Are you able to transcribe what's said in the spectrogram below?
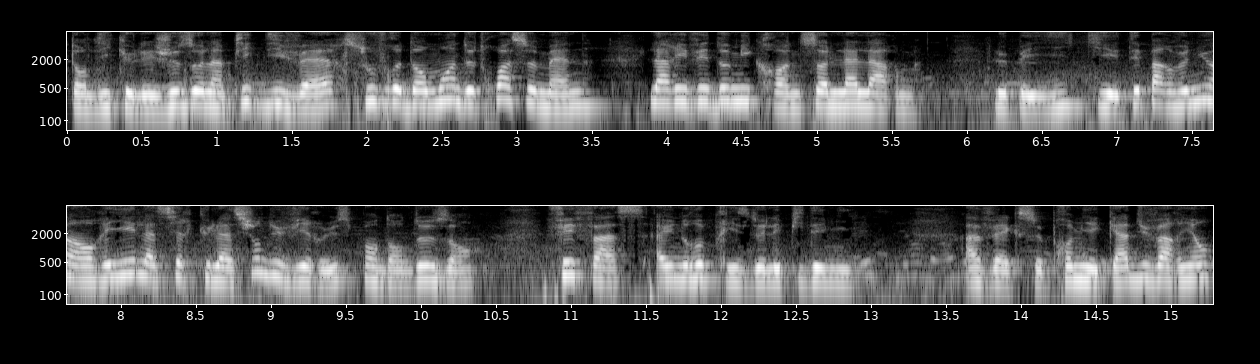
Tandis que les Jeux olympiques d'hiver s'ouvrent dans moins de trois semaines, l'arrivée d'Omicron sonne l'alarme. Le pays, qui était parvenu à enrayer la circulation du virus pendant deux ans, fait face à une reprise de l'épidémie. avec ce premier cas du variant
